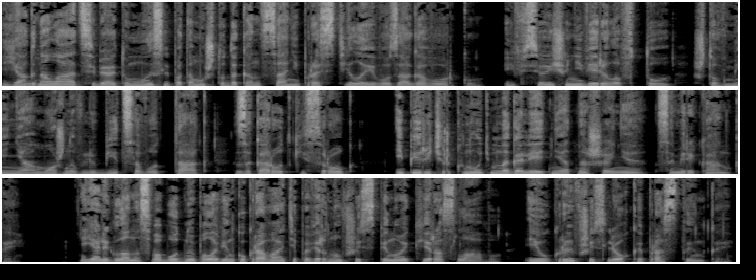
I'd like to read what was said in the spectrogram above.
Я гнала от себя эту мысль, потому что до конца не простила его за оговорку и все еще не верила в то, что в меня можно влюбиться вот так, за короткий срок, и перечеркнуть многолетние отношения с американкой. Я легла на свободную половинку кровати, повернувшись спиной к Ярославу и укрывшись легкой простынкой.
